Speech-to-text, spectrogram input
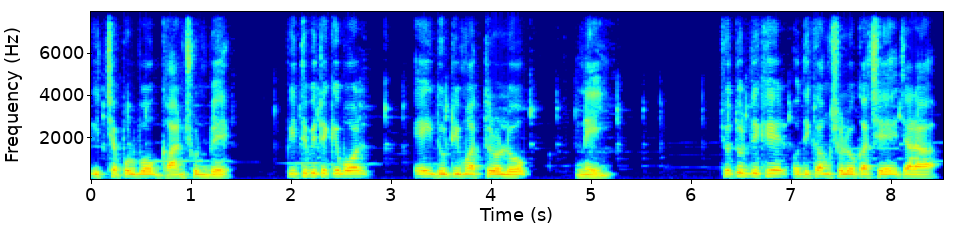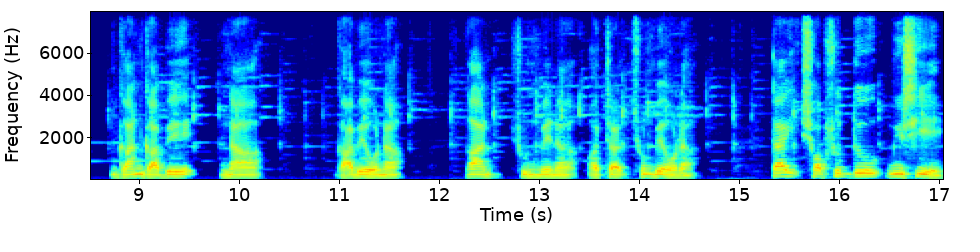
ইচ্ছাপূর্বক গান শুনবে, পৃথিবীতে কেবল এই দুটি মাত্র লোক নেই। চতুর্দিকের অধিকাংশ লোক আছে যারা গান গাবে না, গাবেও না। গান শুনবে না, অর্থাৎ শুনবেও না। তাই সব শুদ্ধ মিশিয়ে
